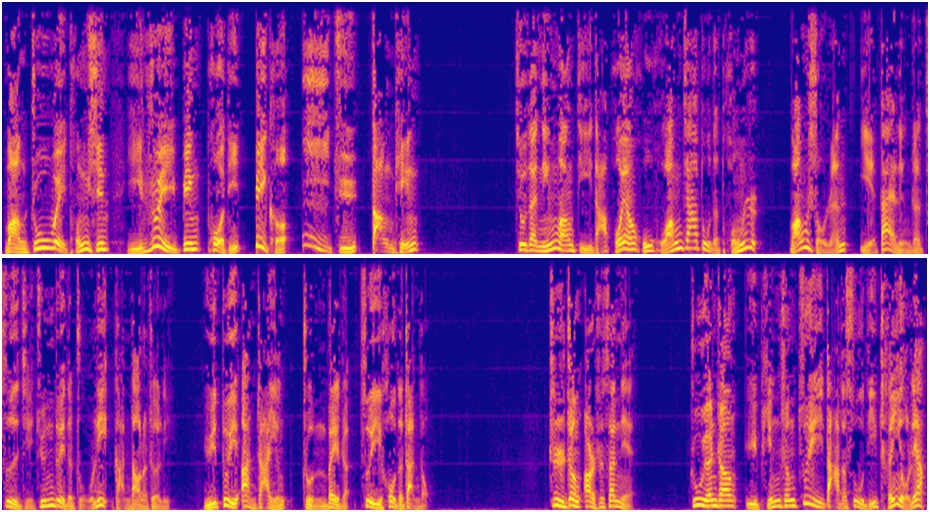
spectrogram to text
望诸位同心，以锐兵破敌，必可一举荡平。就在宁王抵达鄱阳湖黄家渡的同日，王守仁也带领着自己军队的主力赶到了这里，于对岸扎营，准备着最后的战斗。至正二十三年，朱元璋与平生最大的宿敌陈友谅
